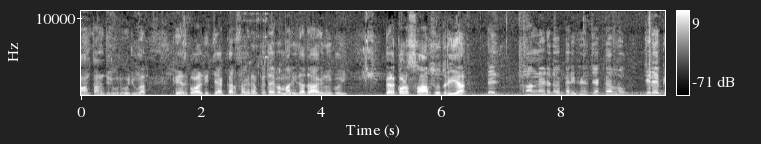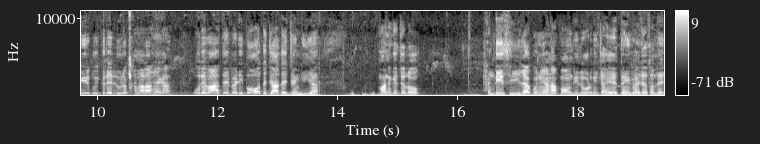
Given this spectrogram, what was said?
ਮਾਨਤਾਨ ਜ਼ਰੂਰ ਹੋ ਜਾਊਗਾ। ਫੇਸ ਕੁਆਲਿਟੀ ਚੈੱਕ ਕਰ ਸਕਦੇ ਹੋ, ਕਿਤੇ ਬਿਮਾਰੀ ਦਾ ਦਾਗ ਨਹੀਂ ਕੋਈ। ਬਿਲਕੁਲ ਸਾਫ਼ ਸੁਥਰੀ ਆ, ਤੇ ਖਾਨ ਨੇੜੇ ਤੋਂ ਇੱਕ ਵਾਰੀ ਫੇਰ ਚੈੱਕ ਕਰ ਲਓ। ਜਿਹੜੇ ਵੀਰ ਕੋਈ ਘਰੇਲੂ ਰੱਖਣ ਵਾਲਾ ਹੈਗਾ, ਉਹਦੇ ਵਾਸਤੇ ਬੜੀ ਬਹੁਤ ਜ਼ਿਆਦਾ ਚੰਗੀ ਆ। ਮੰਨ ਕੇ ਚਲੋ ਠੰਡੀ ਸੀਲ ਆ, ਕੋਈ ਨਿਆਣਾ ਪਾਉਣ ਦੀ ਲੋੜ ਨਹੀਂ, ਚਾਹੇ ਇਦਾਂ ਹੀ ਬਹਿ ਜਾ ਥੱਲੇ।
